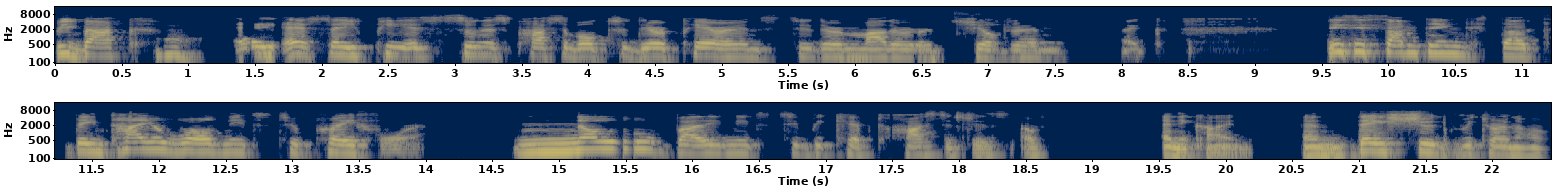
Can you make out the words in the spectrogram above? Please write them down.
be back ASAP as soon as possible to their parents, to their mother, children. Like this is something that the entire world needs to pray for. Nobody needs to be kept hostages of any kind, and they should return home.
